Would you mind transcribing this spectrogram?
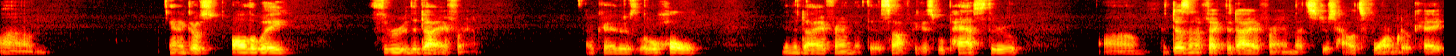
Um, and it goes all the way through the diaphragm. Okay, there's a little hole in the diaphragm that the esophagus will pass through. Um, it doesn't affect the diaphragm, that's just how it's formed, okay?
